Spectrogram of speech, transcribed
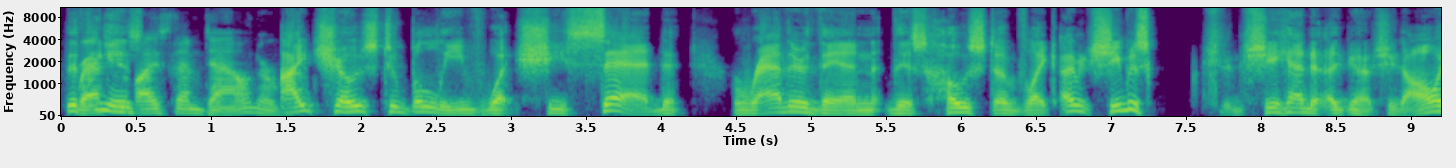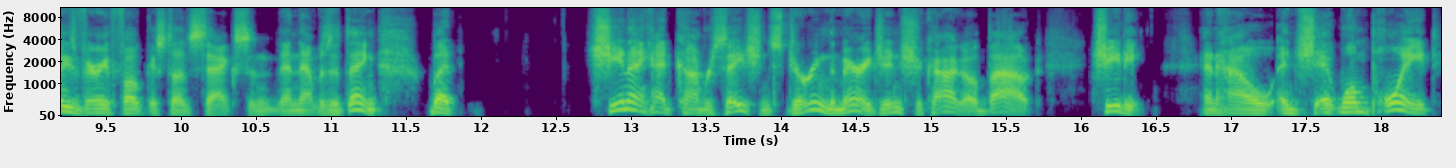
the thing is them down or I chose to believe what she said rather than this host of like, I mean, she was, she had, uh, you know, she'd always very focused on sex and, and that was a thing. But she and I had conversations during the marriage in Chicago about cheating and how, and she, at one point,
